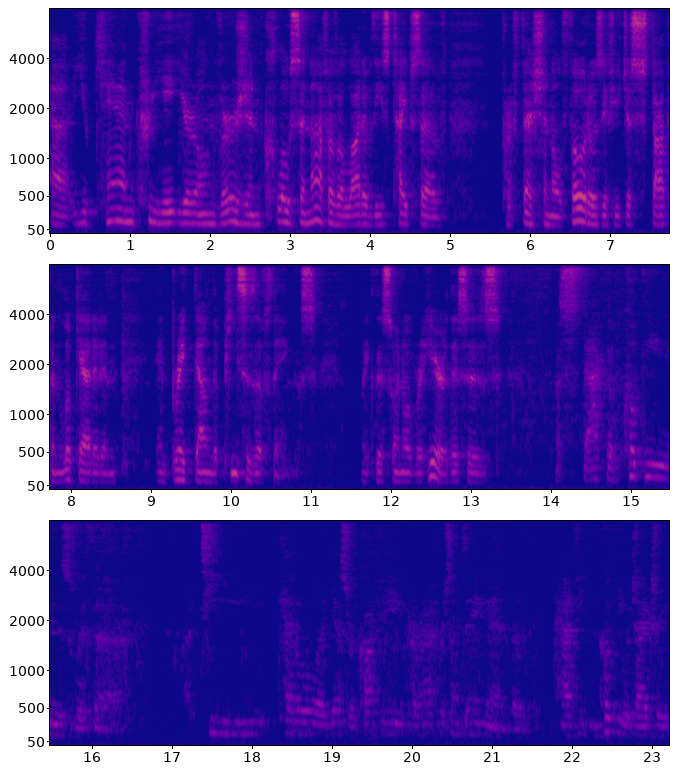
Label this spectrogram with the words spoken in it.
Uh, you can create your own version close enough of a lot of these types of professional photos if you just stop and look at it and, and break down the pieces of things. Like this one over here. This is a stack of cookies with a, a tea kettle, I guess, or coffee carafe or something, and a half-eaten cookie, which I actually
